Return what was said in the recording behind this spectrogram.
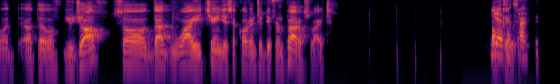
uh, the of your job, so that why it changes according to different products, right? Yes, Okay. exactly.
